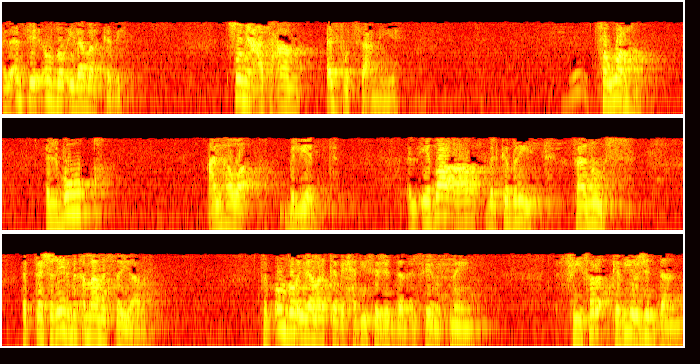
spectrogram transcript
هل أنت انظر إلى مركبة صنعت عام 1900 تصورها البوق على الهواء باليد. الإضاءة بالكبريت فانوس. التشغيل من أمام السيارة. طيب انظر إلى مركبة حديثة جدا 2002 في فرق كبير جدا.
